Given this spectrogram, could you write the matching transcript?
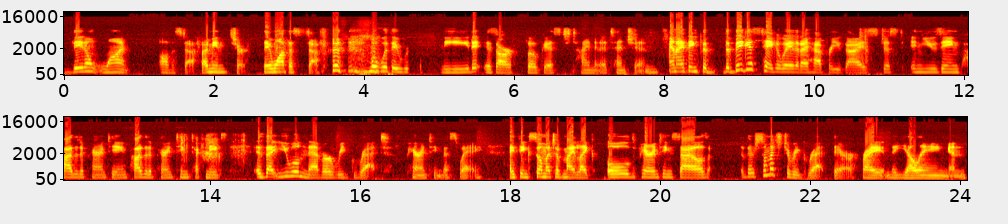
they don't want all the stuff. I mean, sure, they want the stuff. but what they really need is our focused time and attention. And I think the the biggest takeaway that I have for you guys just in using positive parenting, positive parenting techniques is that you will never regret parenting this way. I think so much of my like old parenting styles there's so much to regret there, right? And the yelling and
